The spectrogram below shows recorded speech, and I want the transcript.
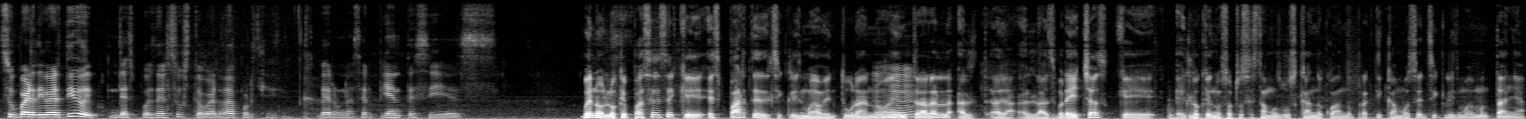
Súper divertido y después del susto, ¿verdad? Porque ver una serpiente sí es... Bueno, lo que pasa es de que es parte del ciclismo de aventura, ¿no? Entrar al- al- a, a las brechas, que es lo que nosotros estamos buscando cuando practicamos el ciclismo de montaña,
